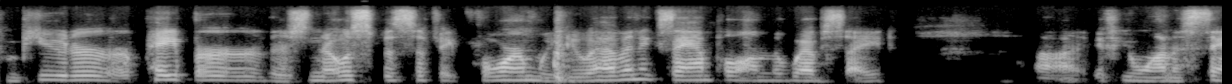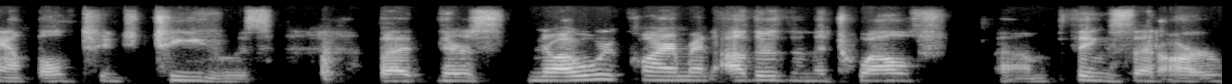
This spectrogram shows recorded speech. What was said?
computer or paper, there's no specific form. We do have an example on the website uh, if you want a sample to, to use, but there's no requirement other than the 12 um, things that are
